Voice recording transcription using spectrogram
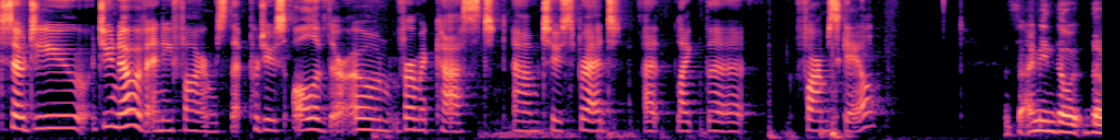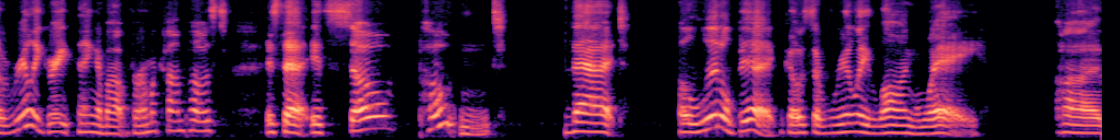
so, do you do you know of any farms that produce all of their own vermicast um, to spread at like the farm scale? So, I mean, the the really great thing about vermicompost is that it's so potent that a little bit goes a really long way. Uh,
